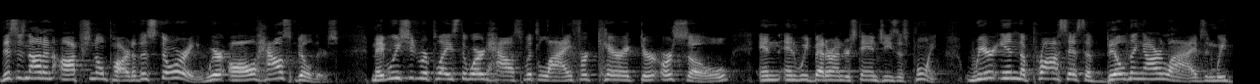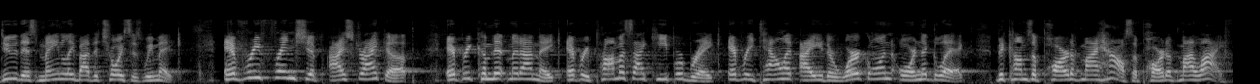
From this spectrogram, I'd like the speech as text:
This is not an optional part of the story. We're all house builders. Maybe we should replace the word house with life or character or soul, and, and we'd better understand Jesus' point. We're in the process of building our lives, and we do this mainly by the choices we make. Every friendship I strike up, every commitment I make, every promise I keep or break, every talent I either work on or neglect becomes a part of my house, a part of my life.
